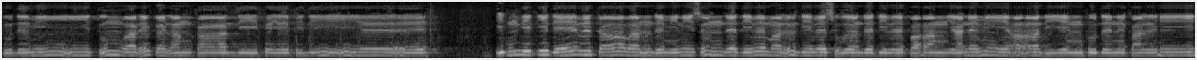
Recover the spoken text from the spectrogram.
පුදමී. තුන්වරක ලංකාදීපය පිදීය. ඉක්මිති දේවතාවන්ද මිනිසුන්ද දිව මල් දිව සුවඳ දිව පහන් යන මේ ආදියෙන් පුදන කල්හි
